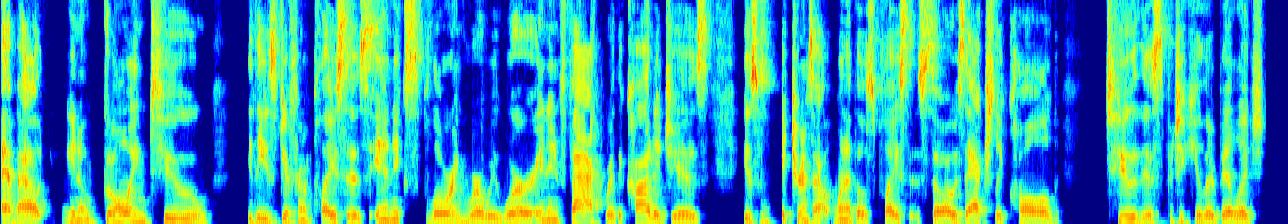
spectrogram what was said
about, you know, going to these different places and exploring where we were. And in fact, where the cottage is, is it turns out one of those places. So I was actually called to this particular village,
